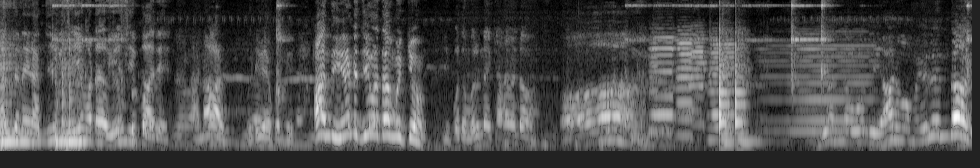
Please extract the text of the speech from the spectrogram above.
பக்தனை நான் தீங்கு செய்ய மாட்டேன் யோசிப்பாரு. ஆனால் முடிவே அந்த இரண்டு ஜீவன் தான் முக்கியம். இப்போது காண வேண்டும். என்ன ஒரு இருந்தால்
